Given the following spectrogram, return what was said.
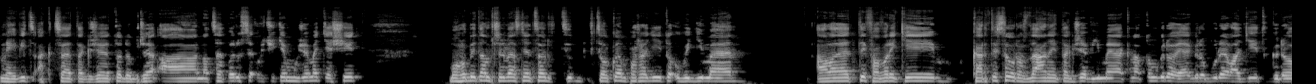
nejvíc akce, takže je to dobře. A na CPDu se určitě můžeme těšit. Mohlo by tam předvést něco v celkovém pořadí, to uvidíme, ale ty favoriti, karty jsou rozdány, takže víme, jak na tom kdo je, kdo bude ladit, kdo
